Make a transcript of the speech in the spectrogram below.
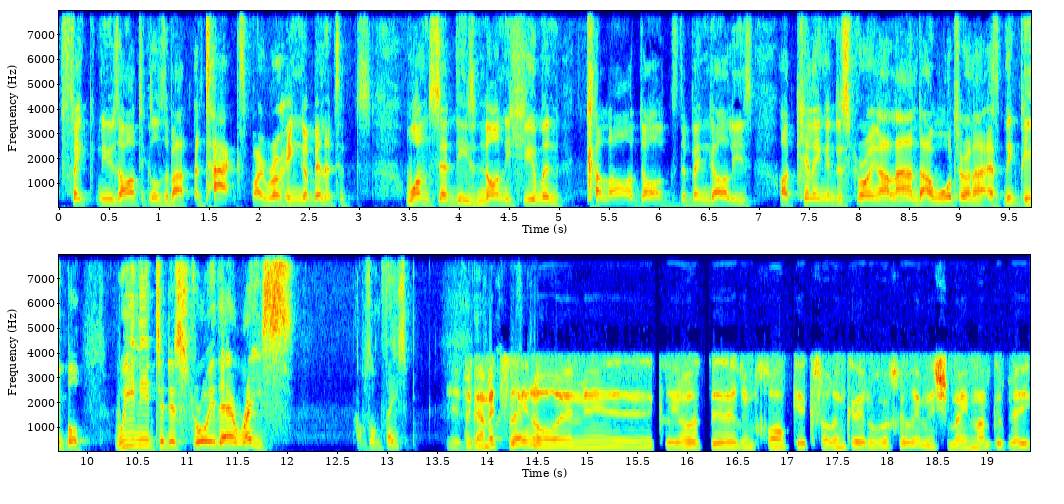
fake news articles about attacks by Rohingya militants. One said these non-human Kalar dogs, the Bengalis, are killing and destroying our land, our water and our ethnic people. We need to destroy their race. That was on Facebook. וגם אצלנו קריאות למחוק כפרים כאלו ואחרים נשמעים על גבי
